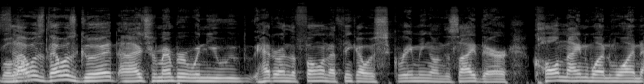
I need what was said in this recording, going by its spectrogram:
Well, So- that was that was good. And I just remember when you had her on the phone. I think I was screaming on the side there, "Call nine one one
